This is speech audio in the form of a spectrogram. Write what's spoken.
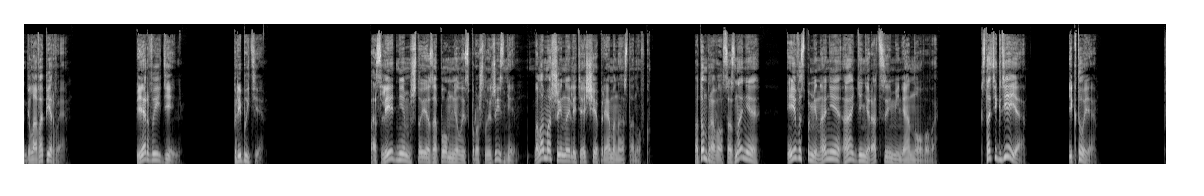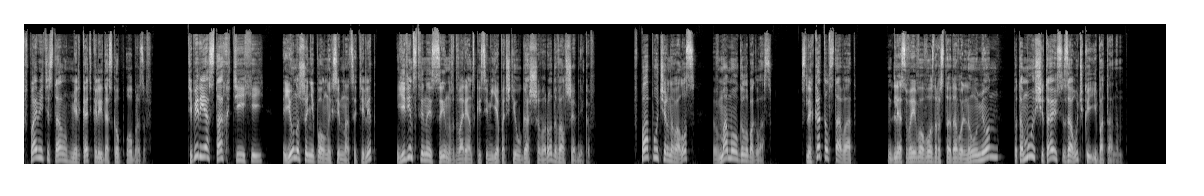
Глава первая. Первый день. Прибытие. Последним, что я запомнил из прошлой жизни, была машина, летящая прямо на остановку. Потом провал сознания и воспоминания о генерации меня нового. Кстати, где я? И кто я? В памяти стал мелькать калейдоскоп образов. Теперь я Стах Тихий, юноша неполных 17 лет, единственный сын в дворянской семье почти угасшего рода волшебников. В папу черноволос, в маму голубоглаз. Слегка толстоват. Для своего возраста довольно умен, потому считаюсь заучкой и ботаном.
